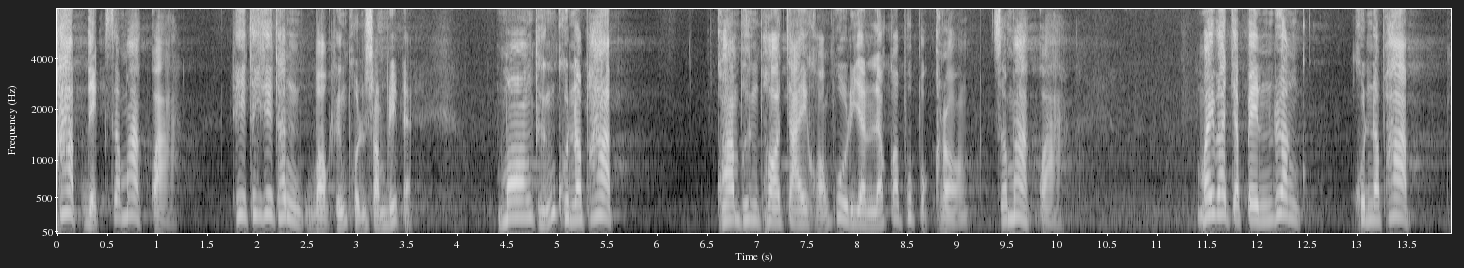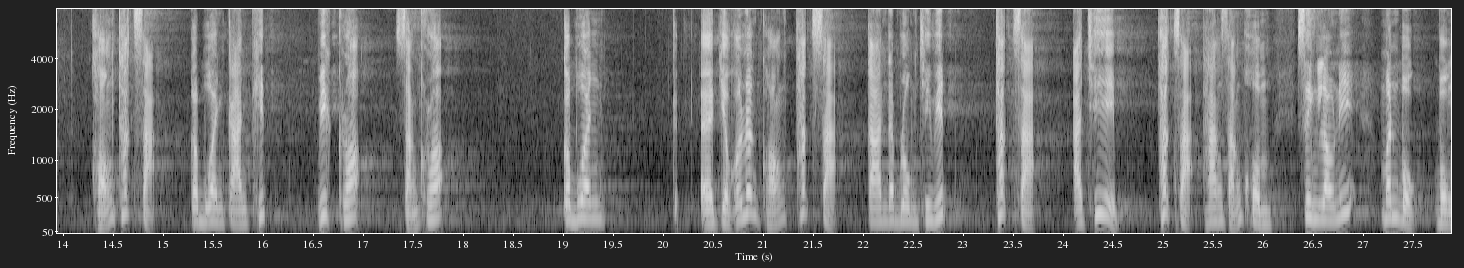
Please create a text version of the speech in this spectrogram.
ภาพเด็กซะมากกว่า ที่ที่ที่ท่านบอกถึงผลสำฤทธิ์เนี่ยมองถึงคุณภาพความพึงพอใจของผู้เรียนแล้วก็ผู้ปกครองซะมากกว่า ไม่ว่าจะเป็นเรื่องคุณภาพของทักษะกระบวนการคิด วิเคราะห์ สังเคราะห์ กระบวนเเกี่ยวกับเรื่องของทักษะการดำรงชีวิต ทักษะอาชีพ ทักษะทางสังคม สิ่งเหล่านี้มันบกบ่ง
